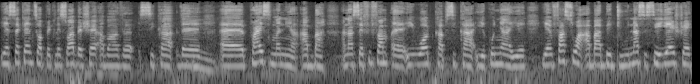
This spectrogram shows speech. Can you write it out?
your second topic ne so abɛhwɛ about the sika the Hmm. uh, price money a aba and as a FIFA uh, World Cup sika yekonya ye yemfa so a aba bedu na sese yɛhwɛ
